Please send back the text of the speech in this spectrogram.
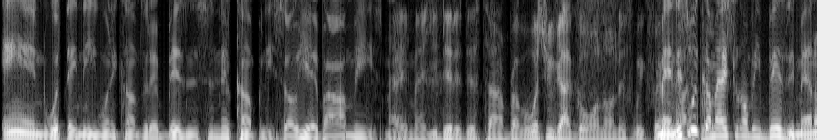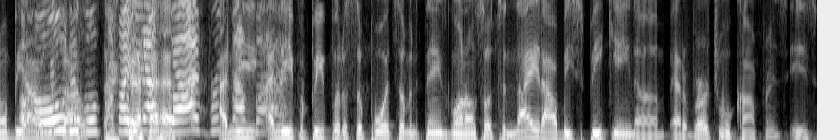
and what they need when it comes to their business and their company. So yeah, by all means, man. Hey man, you did it this time, brother. What you got going on this week for Man, this week I'm actually gonna be busy, man. Gonna be out. Uh-oh, this was somebody outside, Brooks I need outside. I need for people to support some of the things going on. So tonight I'll be speaking um, at a virtual conference. Is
